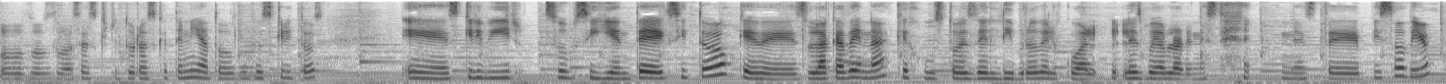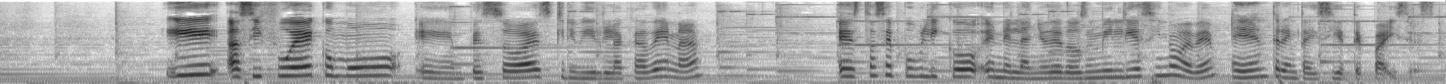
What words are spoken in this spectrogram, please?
todas las escrituras que tenía, todos los escritos, eh, escribir su siguiente éxito, que es La cadena, que justo es del libro del cual les voy a hablar en este, este episodio. Y así fue como eh, empezó a escribir La cadena. Esta se publicó en el año de 2019 en 37 países.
